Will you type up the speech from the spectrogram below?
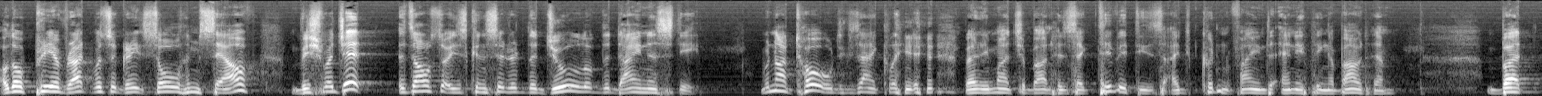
Although Priyavrat was a great soul himself, Vishwajit is also is considered the jewel of the dynasty. We're not told exactly very much about his activities. I couldn't find anything about him. But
